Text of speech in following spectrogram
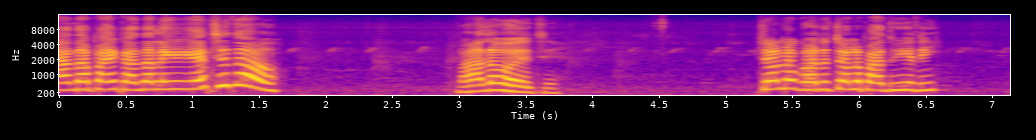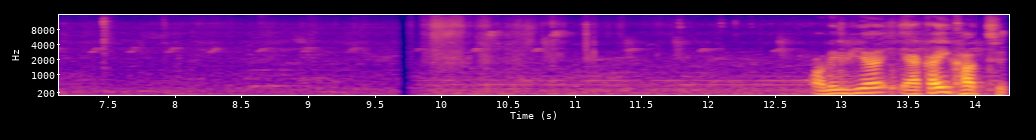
কাদা পায়ে কাদা লেগে গেছে তো? ভালো হয়েছে। চলো ঘরে চলো পা ধুয়ে দিই। অলিভিয়া একাই খাচ্ছে।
